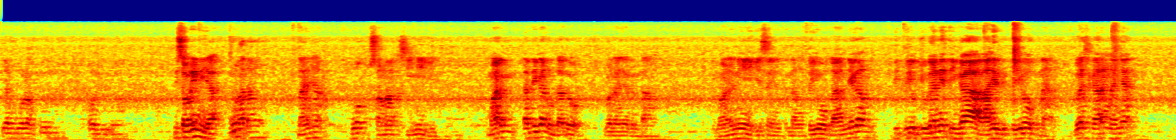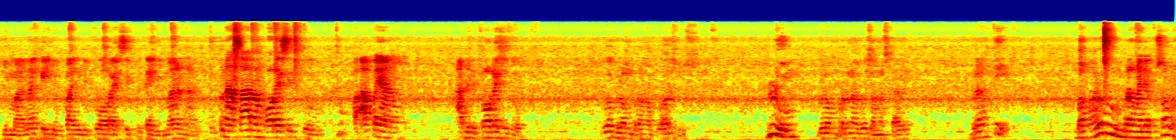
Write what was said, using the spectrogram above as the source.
yang gue lakuin kalau di rumah. Ini sorry nih ya gua kadang nanya gua ke sana ke sini gitu. Kemarin tadi kan udah tuh gua nanya tentang gimana nih kisahnya tentang Priok kan? Dia kan di Priok juga nih tinggal lahir di Priok. Nah gue sekarang nanya gimana kehidupan di Flores itu kayak gimana. Gua penasaran Flores itu. Apa apa yang ada di Flores itu? Gue belum pernah ke Flores Gus. belum? Belum pernah gue sama sekali. Berarti bapak lu belum pernah ngajak ke sono?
